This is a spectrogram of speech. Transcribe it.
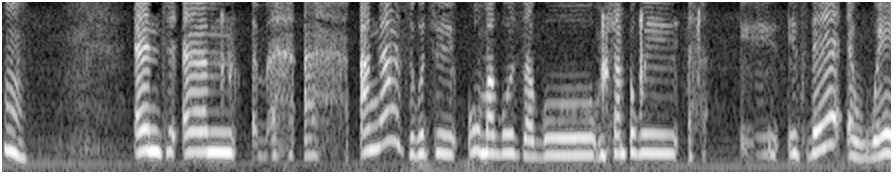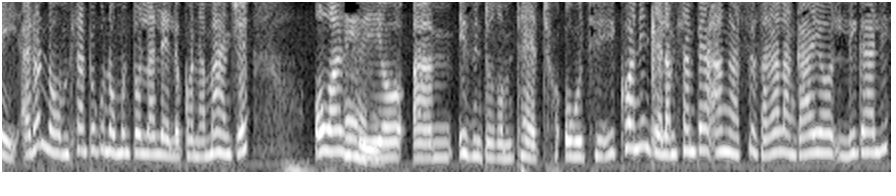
Hmm. And um angazi ukuthi uma kuza ku mhlawumbe kwi is there a way I don't know mhlawumbe kunomuntu olalele khona manje owaziyo um izinto zomthetho ukuthi ikhona indlela mhlambe angasizakala ngayo legally?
